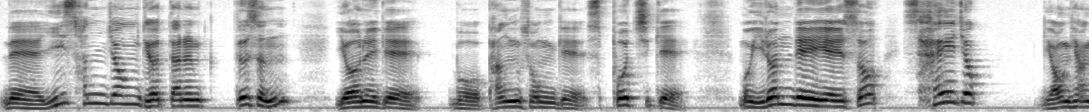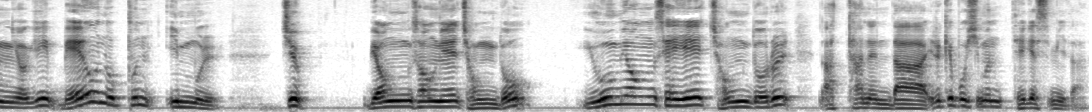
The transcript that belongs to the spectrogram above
네, 이 선정되었다는 뜻은 연예계, 뭐 방송계, 스포츠계 뭐 이런 데에서 사회적 영향력이 매우 높은 인물, 즉 명성의 정도, 유명세의 정도를 나타낸다. 이렇게 보시면 되겠습니다.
